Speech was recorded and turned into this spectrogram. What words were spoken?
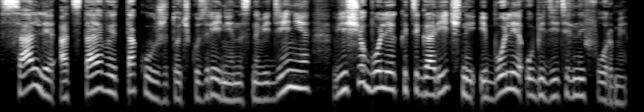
Салли отстаивает такую же точку зрения на сновидение в еще более категоричной и более убедительной форме.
